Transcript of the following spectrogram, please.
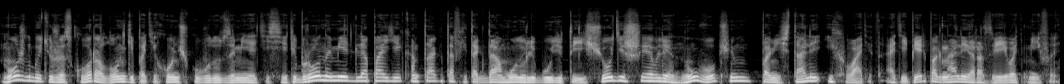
Может быть, уже скоро лонги потихонечку будут заменять и серебро на медь для пайки контактов, и тогда модули будет и еще дешевле. Ну, в общем, помечтали и хватит. А теперь погнали развеивать мифы.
